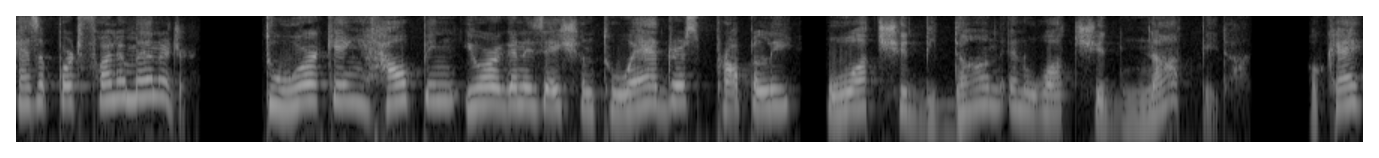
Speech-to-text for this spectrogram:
as a portfolio manager, to working helping your organization to address properly what should be done and what should not be done. Okay?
